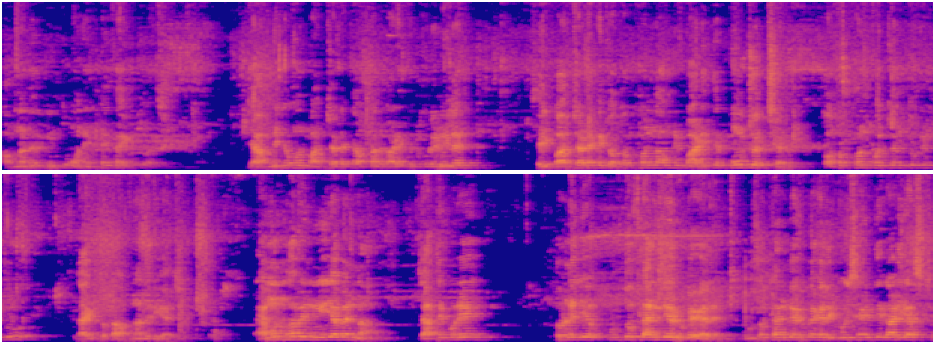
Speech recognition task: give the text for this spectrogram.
আপনাদের কিন্তু অনেকটাই দায়িত্ব আছে। যে আপনি যখন বাচ্চাটাকে আপনার গাড়িতে তুলে নিলেন, সেই বাচ্চাটাকে যতক্ষণ না আপনি বাড়িতে পৌঁছচ্ছেন, ততক্ষণ পর্যন্ত কিন্তু দায়িত্বটা আপনাদেরই আছে। এমনভাবে নিয়ে যাবেন না, যাতে করে ধরুন যে উল্টো ফ্ল্যাং দিয়ে ঢুকে গেলেন। উল্টো ফ্ল্যাং দিয়ে ঢুকে গেলে ওই সাইড দিয়ে গাড়ি আসছে।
